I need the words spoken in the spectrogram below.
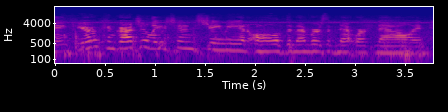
Thank you. Congratulations, Jamie, and all of the members of Network Now. And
